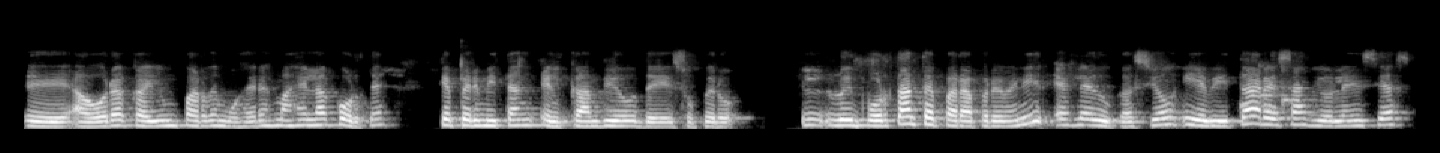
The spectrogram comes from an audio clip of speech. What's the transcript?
eh, ahora que hay un par de mujeres más en la Corte, que permitan el cambio de eso. Pero lo importante para prevenir es la educación y evitar esas violencias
